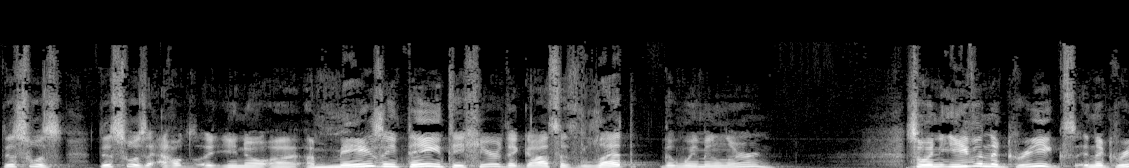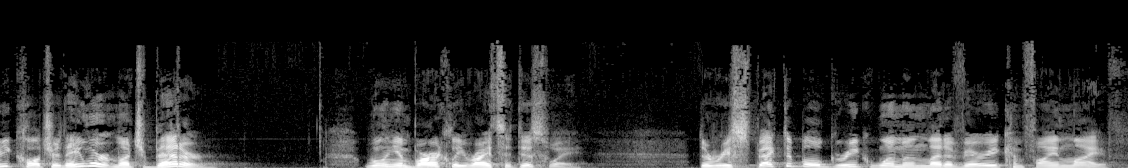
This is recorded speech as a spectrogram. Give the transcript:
This was this was out, you know, uh, amazing thing to hear that God says, "Let the women learn." So, in even the Greeks, in the Greek culture, they weren't much better. William Barclay writes it this way The respectable Greek woman led a very confined life.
